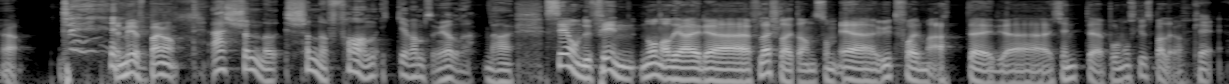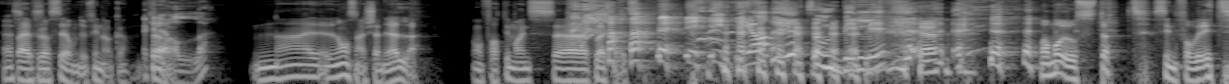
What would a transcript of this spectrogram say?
Ja. Det er mye for pengene. Jeg skjønner, skjønner faen ikke hvem som gjør det. Nei. Se om du finner noen av de her uh, flashlightene som er utforma etter uh, kjente pornoskuespillere. Ok, jeg Bare for å se om du finner noe. Er ikke det alle? Nei, det er noen sånne generelle. Noen fattigmanns-flashlights. ja! Som billig. Man må jo støtte sin favoritt.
